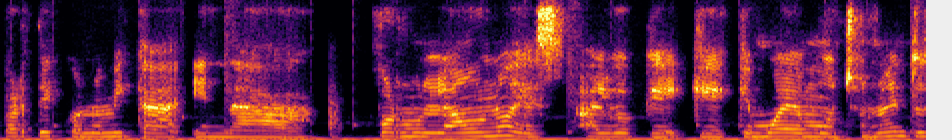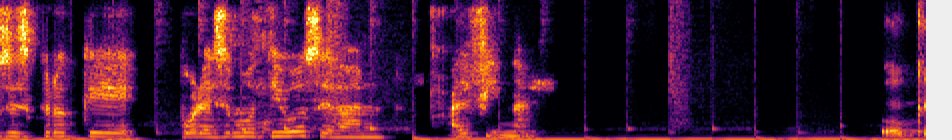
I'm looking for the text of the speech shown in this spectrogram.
parte económica en la Fórmula 1 es algo que, mueve mucho, ¿no? Entonces creo que por ese motivo se dan al final. Ok,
